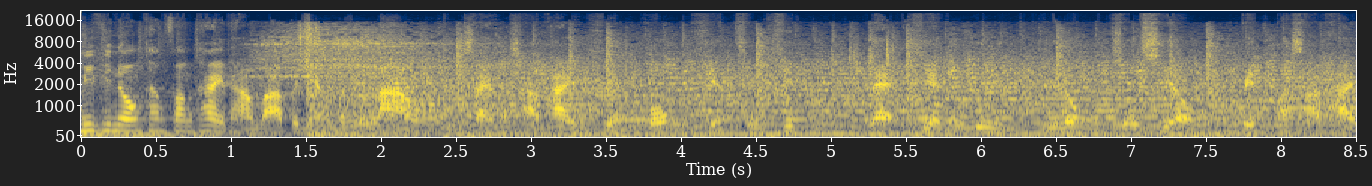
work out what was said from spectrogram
มีพี่น้องทางฝั่งไทยถามว่าเป็นอย่างประเทศลาวจึงใช้ภาษาไทยเขียนโป๊กเขียนซื้อคลิป และเขียนอื่นๆที่ลงโซเชียลเป็นภาษาไทย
